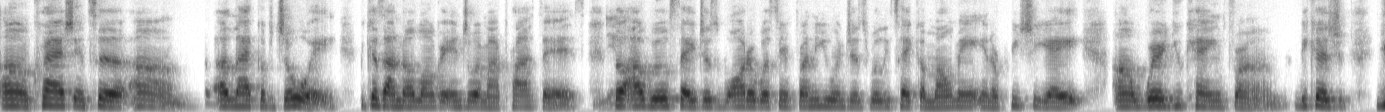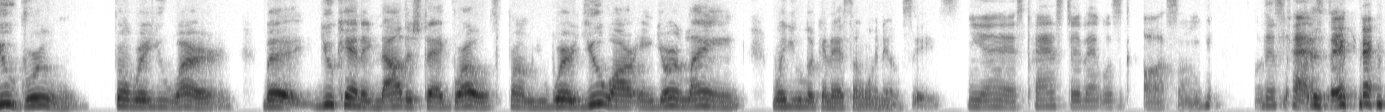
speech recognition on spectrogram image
um, crash into um a lack of joy because I no longer enjoy my process. Yeah. So I will say just water what's in front of you and just really take a moment and appreciate um where you came from because you grew from where you were, but you can acknowledge that growth from where you are in your lane when you're looking at someone else's. Yes, Pastor, that was awesome. This pastor,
